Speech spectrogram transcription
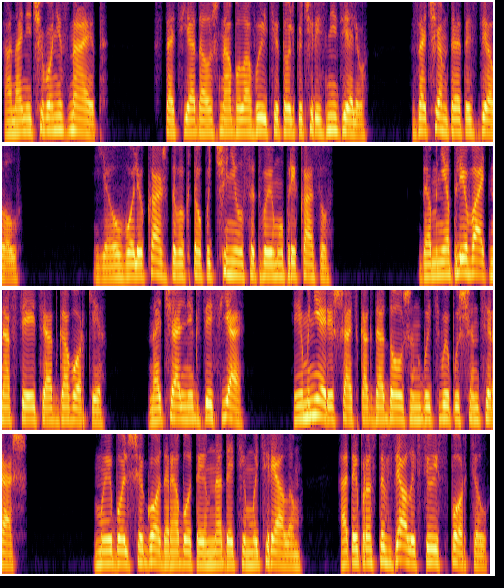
Она ничего не знает. Статья должна была выйти только через неделю. Зачем ты это сделал?» Я уволю каждого, кто подчинился твоему приказу. Да мне плевать на все эти отговорки. Начальник здесь я, и мне решать, когда должен быть выпущен тираж. Мы больше года работаем над этим материалом, а ты просто взял и все испортил.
